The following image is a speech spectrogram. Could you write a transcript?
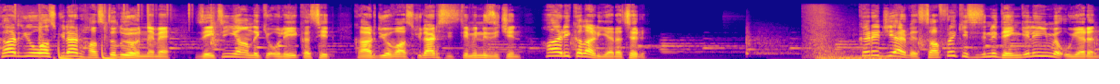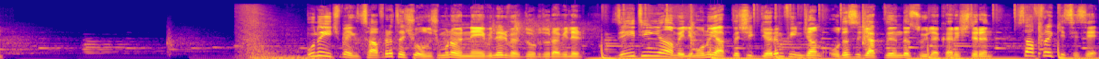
Kardiyovasküler hastalığı önleme, zeytinyağındaki oleik asit, kardiyovasküler sisteminiz için harikalar yaratır. Karaciğer ve safra kesisini dengeleyin ve uyarın. Bunu içmek safra taşı oluşumunu önleyebilir ve durdurabilir. Zeytinyağı ve limonu yaklaşık yarım fincan oda sıcaklığında suyla karıştırın. Safra kesesi,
